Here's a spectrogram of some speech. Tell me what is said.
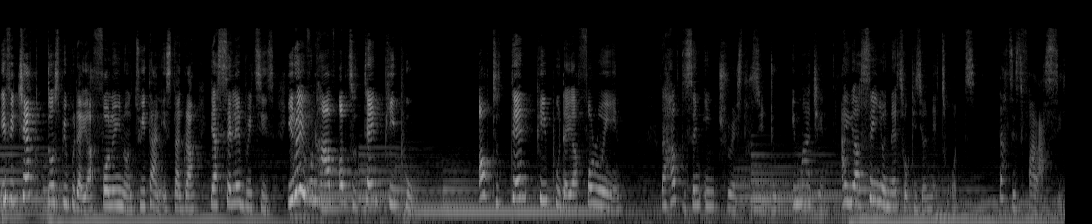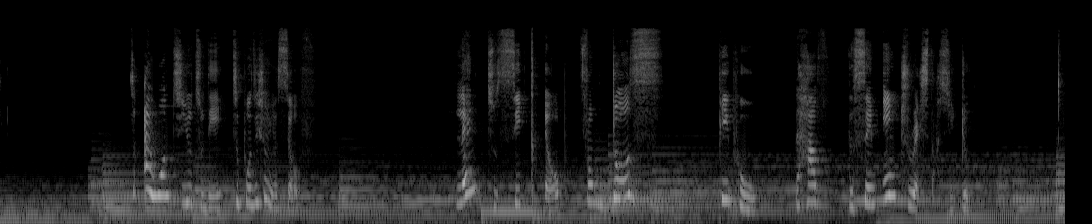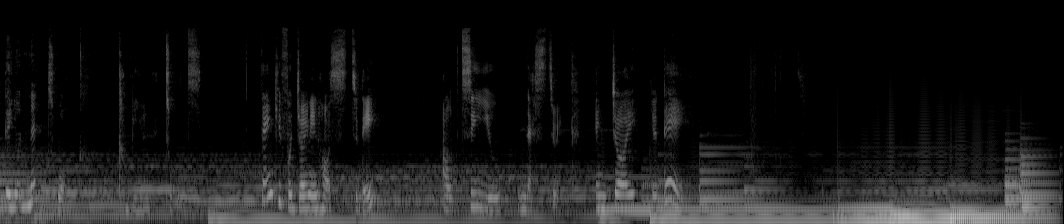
If you check those people that you are following on Twitter and Instagram, they are celebrities. You don't even have up to 10 people, up to 10 people that you are following that have the same interest as you do. Imagine. And you are saying your network is your net worth. That is fallacy. So I want you today to position yourself. Learn to seek help from those people that have the same interest as you do. Then your network can be your network. Thank you for joining us today. I'll see you next week. Enjoy your day.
